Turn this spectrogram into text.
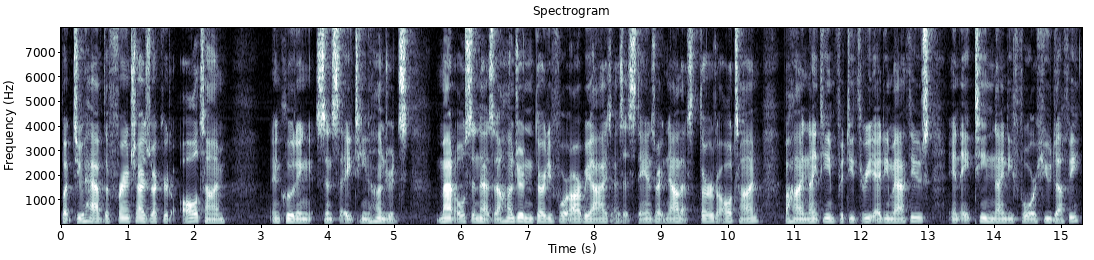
but to have the franchise record all time, including since the 1800s, Matt Olson has 134 RBIs as it stands right now. That's third all time behind 1953 Eddie Mathews and 1894 Hugh Duffy.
